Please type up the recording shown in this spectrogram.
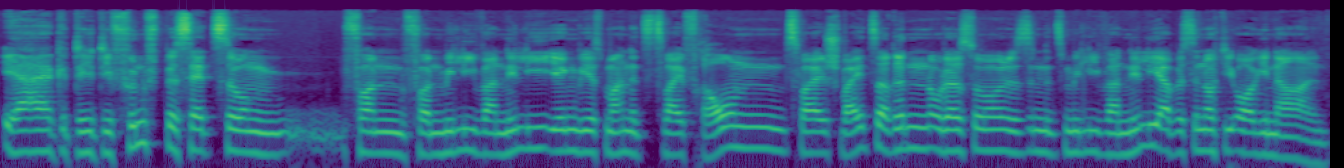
Ja, die, die Fünftbesetzung von, von Milli Vanilli, irgendwie, es machen jetzt zwei Frauen, zwei Schweizerinnen oder so, das sind jetzt Milli Vanilli, aber es sind noch die Originalen.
